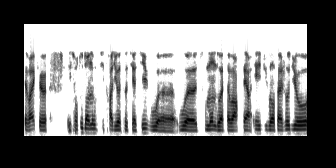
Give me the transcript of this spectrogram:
C'est vrai que et surtout dans nos petites radios associatives où où tout le monde doit savoir faire et du montage audio,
